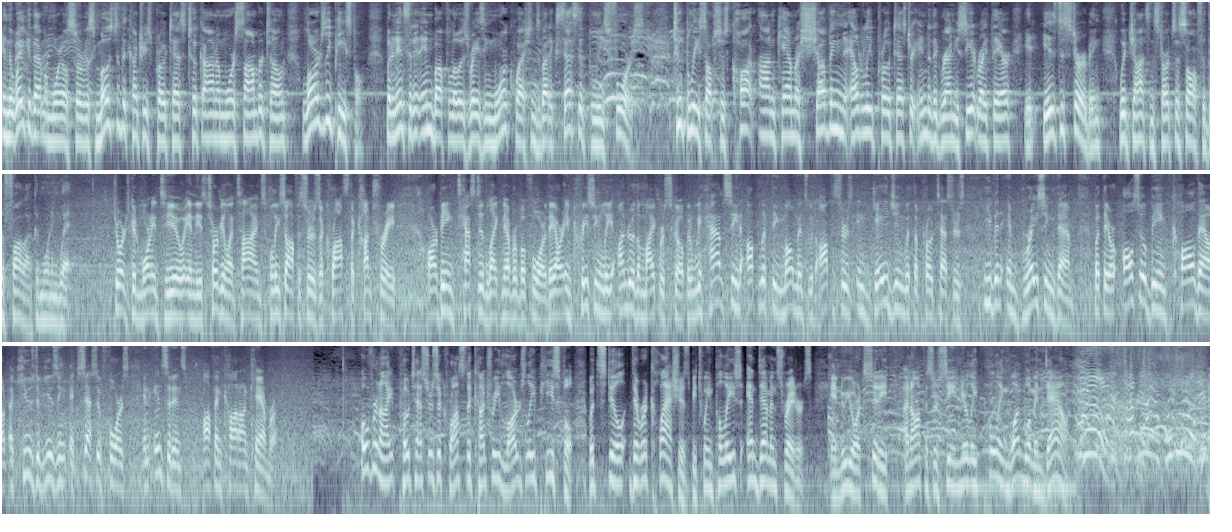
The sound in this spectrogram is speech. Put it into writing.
In the wake of that memorial service, most of the country's protests took on a more somber tone, largely peaceful. But an incident in Buffalo is raising more questions about excessive police force. Two police officers caught on camera shoving an elderly protester into the ground. You see it right there. It is disturbing. Whit Johnson starts us off with the fallout. Good morning, Whit. George, good morning to you. In these turbulent times, police officers across the country are being tested like never before. They are increasingly under the microscope, and we have seen uplifting moments with officers engaging with the protesters, even embracing them. But they are also being called out, accused of using excessive force in incidents often caught on camera. Overnight, protesters across the country largely peaceful, but still there were clashes between police and demonstrators. In New York City, an officer seen nearly pulling one woman down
